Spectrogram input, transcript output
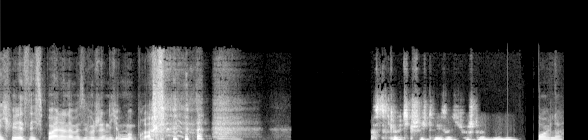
Ich will jetzt nicht spoilern, aber sie wurde ja nicht umgebracht. Hast du, glaube ich, die Geschichte nicht so richtig verstanden, ne? Spoiler.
